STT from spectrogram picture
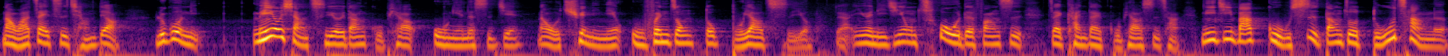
那我要再次强调，如果你没有想持有一档股票五年的时间，那我劝你连五分钟都不要持有，对啊，因为你已经用错误的方式在看待股票市场，你已经把股市当作赌场了。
